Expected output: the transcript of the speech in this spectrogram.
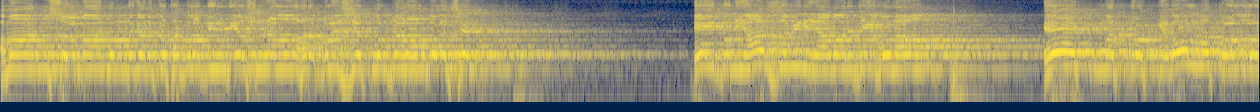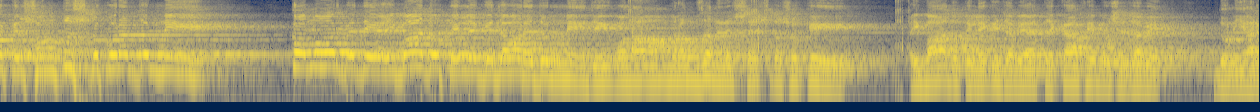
আমার মুসলমান বন্ধুগণ, কথাগুলো দিন দিয়ে শুনে আল্লাহ জালাল বলেছেন, এই দুনিয়ার জমিনে আমার যে সন্তুষ্ট করার জন্যে, কমর বেঁধে ইবাদতে লেগে যাওয়ার জন্যে, যে গোলাম রমজানের শেষ দশকে ইবাদতে লেগে যাবে, এতে কাফে বসে যাবে, দুনিয়ার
